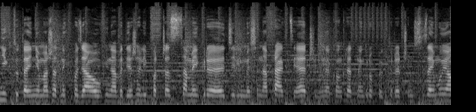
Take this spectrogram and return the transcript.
nikt tutaj nie ma żadnych podziałów i nawet jeżeli podczas samej gry dzielimy się na frakcje, czyli na konkretne grupy, które czymś się zajmują,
